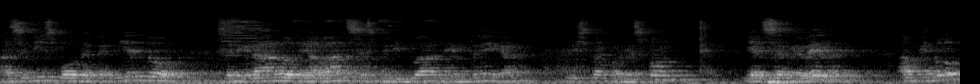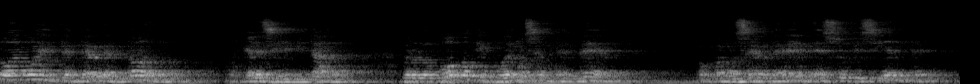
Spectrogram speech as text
Asimismo, dependiendo del grado de avance espiritual de entrega, Krishna corresponde y Él se revela. Aunque no lo podamos entender del todo, porque Él es ilimitado, pero lo poco que podemos entender o conocer de Él es suficiente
